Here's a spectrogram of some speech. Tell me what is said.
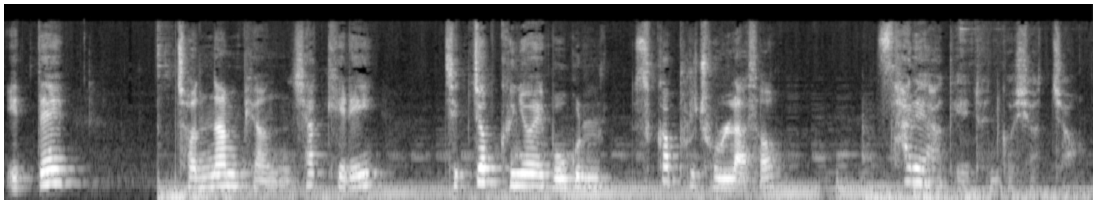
이때 전 남편 샤킬이 직접 그녀의 목을 스카프로 졸라서 살해하게 된 것이었죠.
